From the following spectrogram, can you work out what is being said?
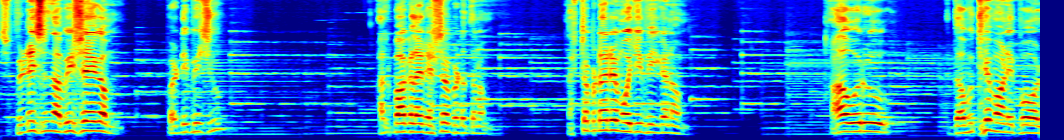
സ്പിരിച്വൽ അഭിഷേകം പഠിപ്പിച്ചു. ആത്മാക്കളെ രക്ഷപ്പെടുത്തണം നഷ്ടപ്പെട്ടവരെ മോചിപ്പിക്കണം. ആ ഒരു ദൗത്യമാണിപ്പോൾ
